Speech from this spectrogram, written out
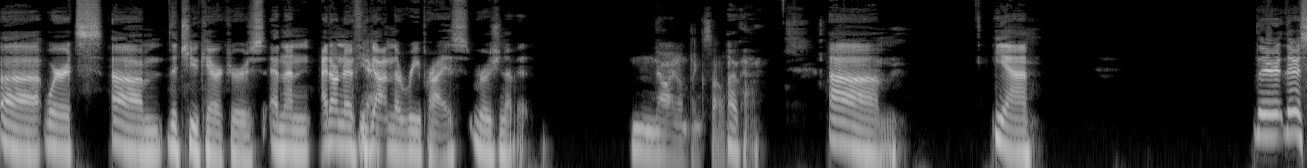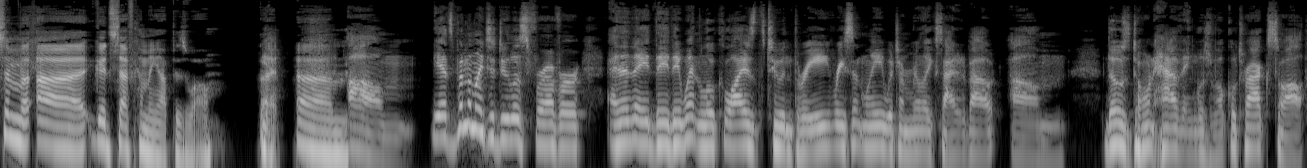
uh, where it's um the two characters, and then I don't know if you've yeah. gotten the reprise version of it. No, I don't think so. Okay. Um, yeah. There, there's some uh good stuff coming up as well, but yeah. um, um, yeah, it's been on my to do list forever. And then they, they, they went and localized two and three recently, which I'm really excited about. Um, those don't have English vocal tracks. So I'll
